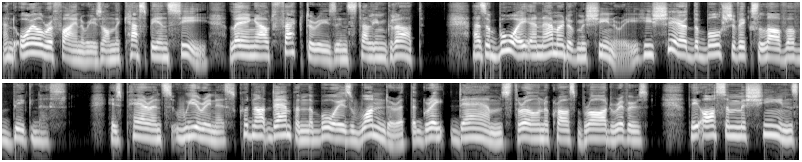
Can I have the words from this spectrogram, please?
and oil refineries on the Caspian Sea, laying out factories in Stalingrad. As a boy enamored of machinery, he shared the Bolsheviks' love of bigness. His parents' weariness could not dampen the boy's wonder at the great dams thrown across broad rivers, the awesome machines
